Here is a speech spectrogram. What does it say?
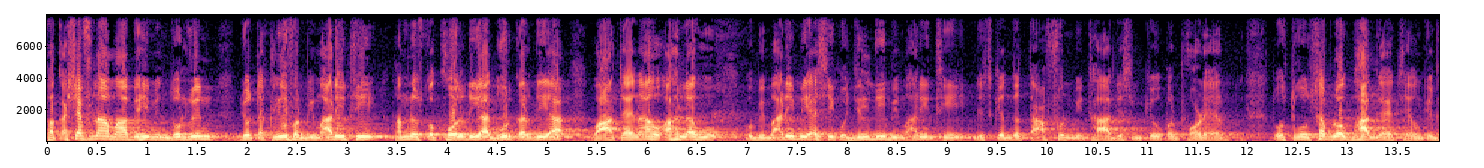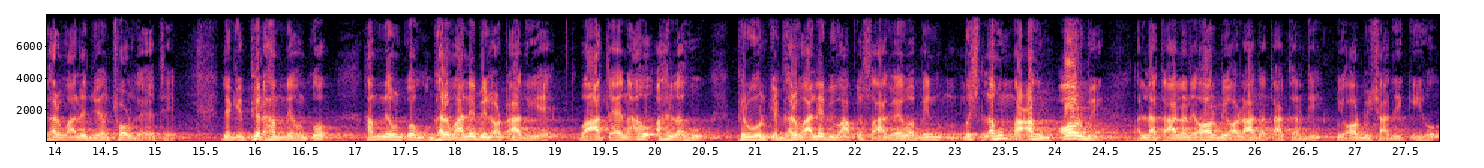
فکشفنا ماں بہی من درن جو تکلیف اور بیماری تھی، ہم نے اس کو کھول دیا، دور کر دیا۔ وہ آتینہ ہو اہل وہ بیماری بھی ایسی کوئی جلدی بیماری تھی، جس کے اندر تعفن بھی تھا، جسم کے اوپر پھوڑے۔ تو سب لوگ بھاگ گئے تھے، ان کے گھر والے جو ہیں، چھوڑ گئے تھے۔ لیکن پھر ہم نے ان کو، ہم نے ان کو گھر والے بھی لوٹا دیے۔ وہ آتینہ ہو اہل پھر وہ ان کے گھر والے بھی واپس آ گئے۔ وہ من مسلحم معہم اور بھی۔ اللہ تعالیٰ نے اور بھی اولاد عطا کر دی۔ کوئی اور بھی شادی کی ہو۔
